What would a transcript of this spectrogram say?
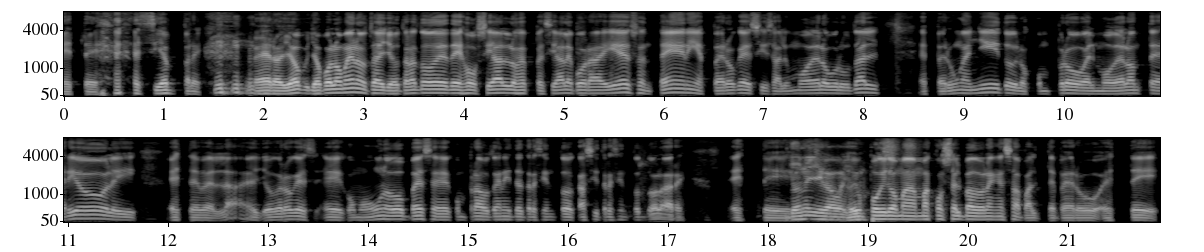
este, siempre. Pero yo, yo por lo menos, yo trato de, de josear los especiales por ahí, eso en tenis. Espero que si sale un modelo brutal, espero un añito y los compro el modelo anterior. Y, este, ¿verdad? Yo creo que eh, como uno o dos veces he comprado tenis de 300, casi 300 dólares. Este, yo no he llegado Soy un poquito más, más conservador en esa parte, pero este,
